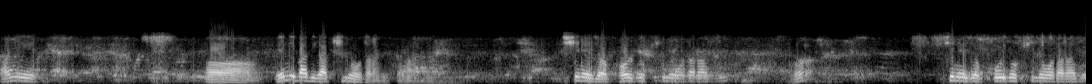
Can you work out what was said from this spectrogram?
아니, 어, 애니바디가 킬로오다라니까. 신의 저 걸도 킬로오다라지? 어? 신의 저 보이도 킬로오다라지?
